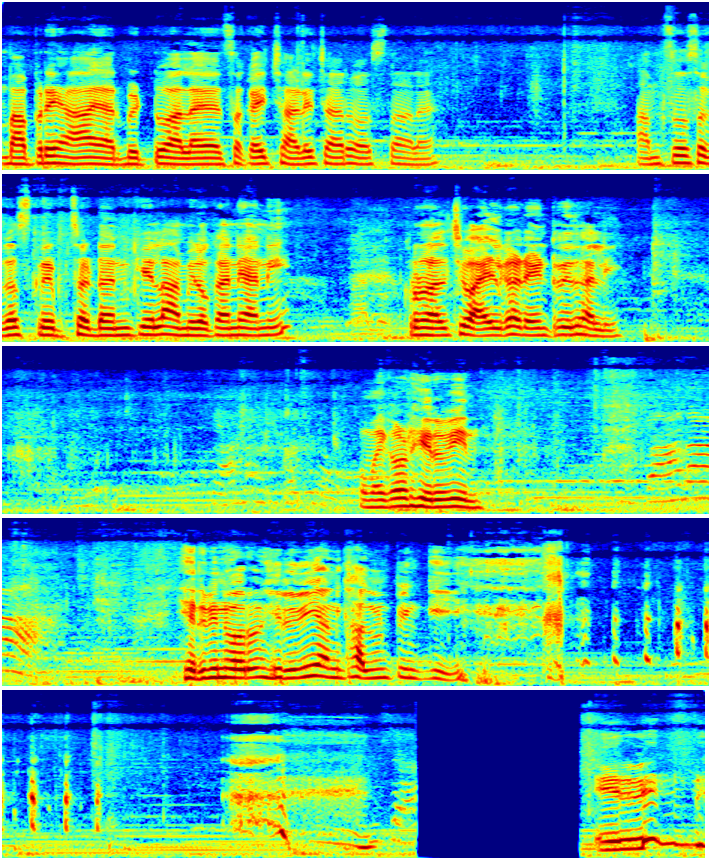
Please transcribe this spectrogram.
बापरे हा यार बिट्टू आलाय. सकाळी साडेचार वाजता आलाय. आमचं सगळं स्क्रिप्टचं डन केलं आम्ही लोकांनी आणि कृणालची वाईल्ड कार्ड एंट्री झाली. ओ माय गॉड हिरवीन. हिरवीन वरून हिरवी आणि खालून पिंकी. हिरवीन.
